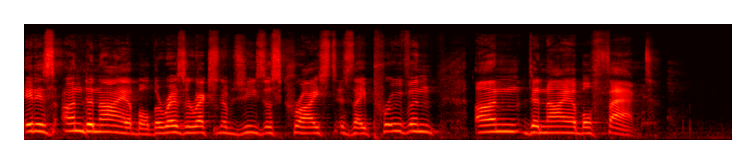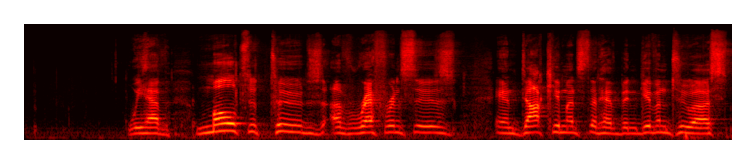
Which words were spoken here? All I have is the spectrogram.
It is undeniable. The resurrection of Jesus Christ is a proven, undeniable fact. We have multitudes of references and documents that have been given to us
